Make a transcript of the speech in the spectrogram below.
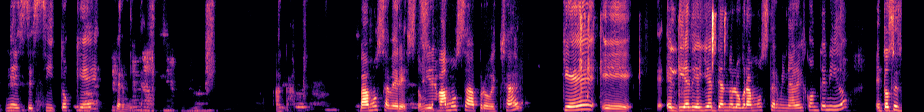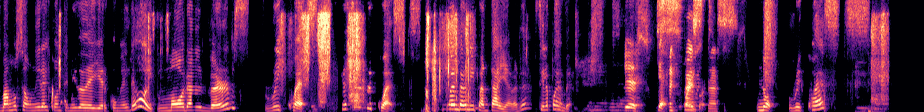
Necesito que, permítanme. Acá. Vamos a ver esto. Mire, vamos a aprovechar que eh, el día de ayer ya no logramos terminar el contenido. Entonces vamos a unir el contenido de ayer con el de hoy. Modal verbs, requests. ¿Qué son requests? Pueden ver mi pantalla, ¿verdad? Sí la pueden ver. Yes. Yes. Respuestas. No, requests,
